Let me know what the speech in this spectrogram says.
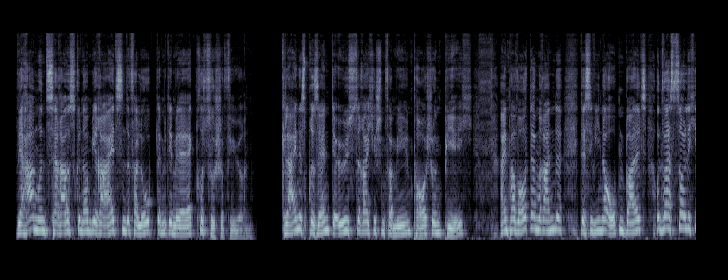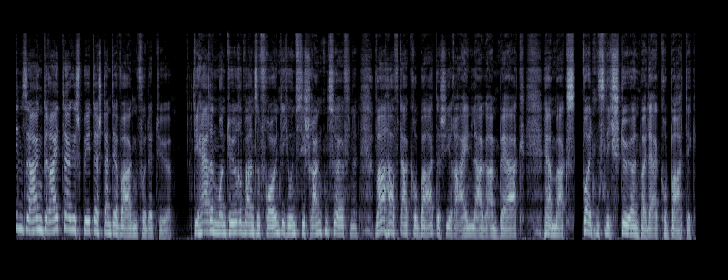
wir haben uns herausgenommen, Ihre reizende Verlobte mit dem Elektro zu chauffieren. Kleines Präsent der österreichischen Familien Porsche und Pirch. Ein paar Worte am Rande des Wiener Open Balls und was soll ich Ihnen sagen? Drei Tage später stand der Wagen vor der Tür. Die Herren Monteure waren so freundlich, uns die Schranken zu öffnen. Wahrhaft akrobatisch ihre Einlage am Berg. Herr Max, wollten's nicht stören bei der Akrobatik,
